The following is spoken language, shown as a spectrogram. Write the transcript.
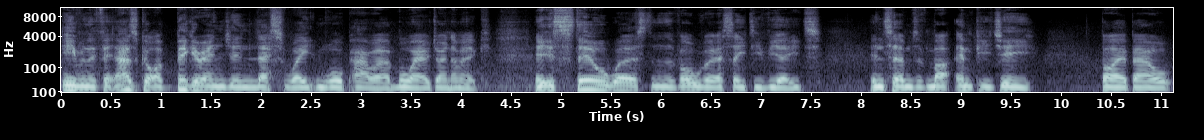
Even if it has got a bigger engine, less weight, more power, more aerodynamic, it is still worse than the Volvo S80 V8 in terms of MPG by about,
